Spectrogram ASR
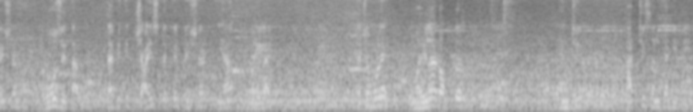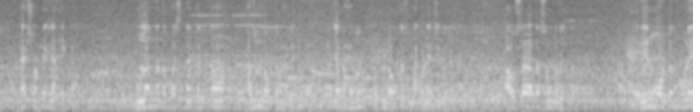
पेशंट रोज येतात त्यापैकी चाळीस टक्के पेशंट ह्या महिला आहेत. त्याच्यामुळे महिला डॉक्टर यांची आजची संख्या किती आहे? काय शॉर्टेज आहे का? मुलांना तपासण्याकरता अजून डॉक्टर हवेत का? त्या बाहेरून आपण डॉक्टर्स मागवण्याची गरज आहे. पावसाळा आता समोर येतो रेन वॉटरमुळे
